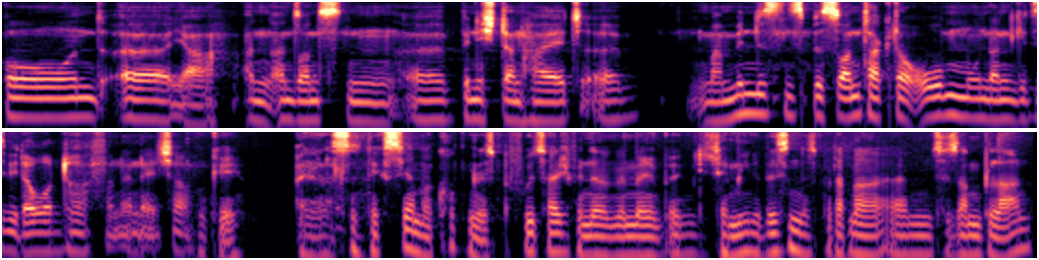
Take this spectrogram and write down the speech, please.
und äh, ja, an, ansonsten äh, bin ich dann halt äh, mal mindestens bis Sonntag da oben und dann geht es wieder runter von der Nature. Okay. Also lass uns nächstes Jahr mal gucken. Das ist mal frühzeitig, wenn, wenn wir irgendwie Termine wissen, dass wir da mal ähm, zusammen planen.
